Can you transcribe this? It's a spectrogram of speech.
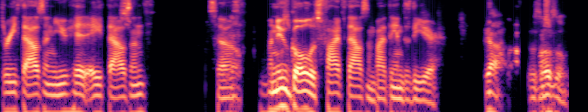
three thousand, you hit eight thousand. So Wow. my new goal is five thousand by the end of the year. Yeah, it was awesome.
